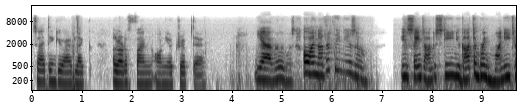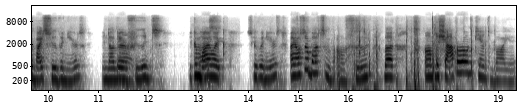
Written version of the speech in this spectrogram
So I think you had like a lot of fun on your trip there. Yeah, it really was. Oh, another thing is um. In St. Augustine, you got to bring money to buy souvenirs and other Ah, foods. You can buy like souvenirs. I also bought some um, food, but um, the chaperone can't buy it.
